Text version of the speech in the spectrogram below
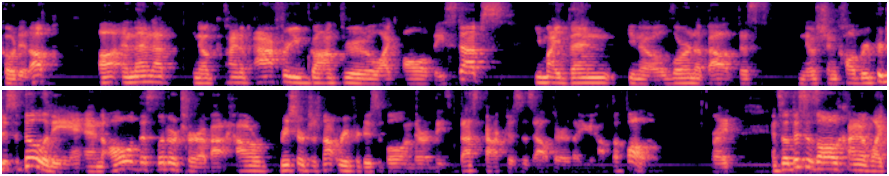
code it up. Uh, and then at, you know, kind of after you've gone through like all of these steps, you might then, you know, learn about this notion called reproducibility and all of this literature about how research is not reproducible and there are these best practices out there that you have to follow, right? And so this is all kind of like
